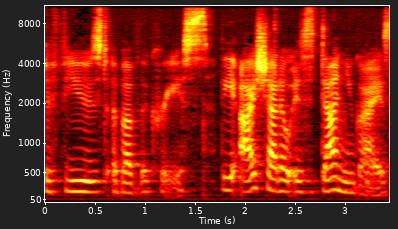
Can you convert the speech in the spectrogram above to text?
diffused above the crease. The eyeshadow is done, you guys.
